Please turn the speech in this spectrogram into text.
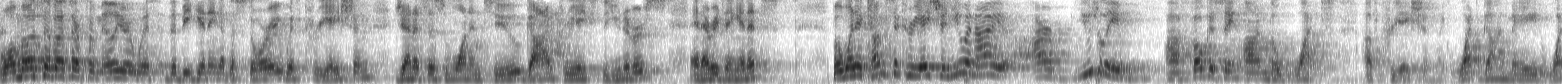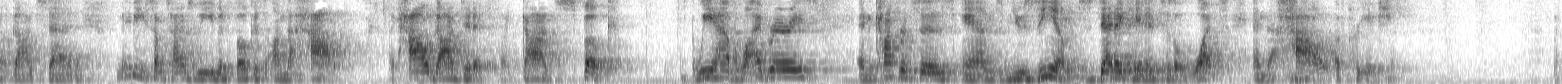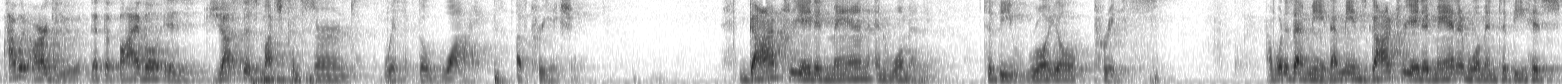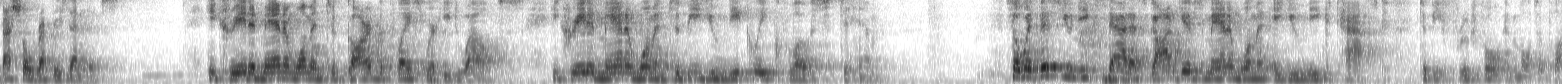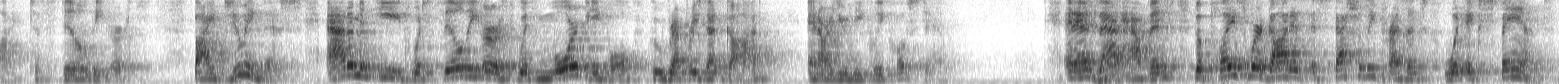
Well, most of us are familiar with the beginning of the story, with creation Genesis 1 and 2. God creates the universe and everything in it. But when it comes to creation, you and I are usually uh, focusing on the what of creation, like what God made, what God said. Maybe sometimes we even focus on the how, like how God did it. It's like God spoke. We have libraries and conferences and museums dedicated to the what and the how of creation. But I would argue that the Bible is just as much concerned with the why of creation. God created man and woman to be royal priests. Now, what does that mean? That means God created man and woman to be his special representatives. He created man and woman to guard the place where he dwells. He created man and woman to be uniquely close to him. So, with this unique status, God gives man and woman a unique task to be fruitful and multiply, to fill the earth. By doing this, Adam and Eve would fill the earth with more people who represent God and are uniquely close to Him. And as that happened, the place where God is especially present would expand,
